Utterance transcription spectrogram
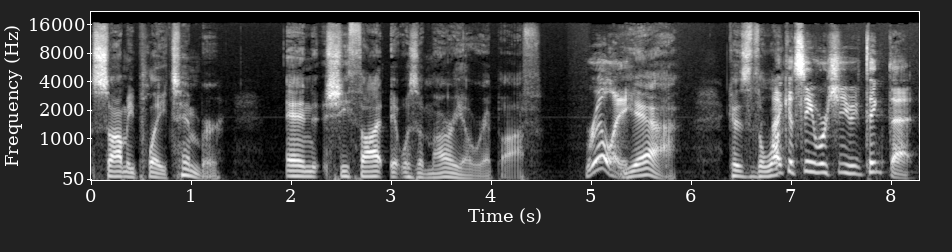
saw me play Timber, and she thought it was a Mario ripoff. Really? Yeah, because the I could see where she would think that.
